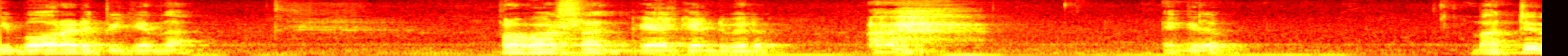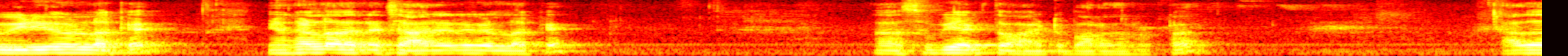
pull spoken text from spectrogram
ഈ ബോറടിപ്പിക്കുന്ന പ്രഭാഷണം കേൾക്കേണ്ടി വരും. എങ്കിലും മറ്റു വീഡിയോകളിലൊക്കെ ഞങ്ങളുടെ തന്നെ ചാനലുകളിലൊക്കെ സുവ്യക്തമായിട്ട് പറഞ്ഞിട്ടുണ്ട്. അത്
